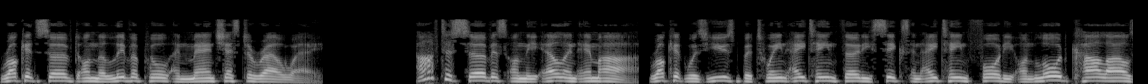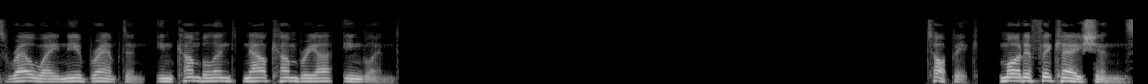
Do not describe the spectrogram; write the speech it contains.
Rocket served on the Liverpool and Manchester Railway. After service on the L&MR, Rocket was used between 1836 and 1840 on Lord Carlisle's railway near Brampton, in Cumberland now Cumbria, England. Topic: Modifications.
